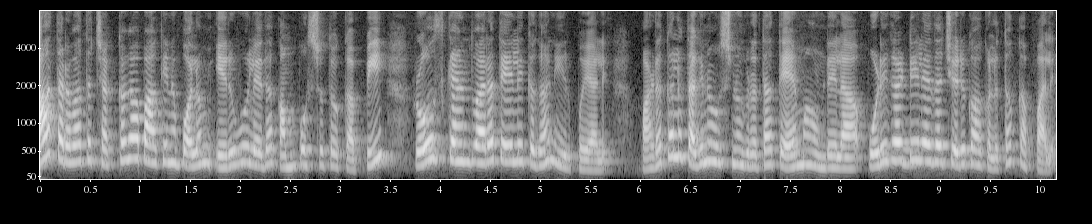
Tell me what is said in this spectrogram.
ఆ తర్వాత చక్కగా పాకిన పొలం ఎరువు లేదా కంపోస్టుతో కప్పి రోజ్ క్యాన్ ద్వారా తేలికగా నీరు పోయాలి. పడకలు తగిన ఉష్ణోగ్రత తేమ ఉండేలా పొడిగడ్డి లేదా చెరుకాకులతో కప్పాలి.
